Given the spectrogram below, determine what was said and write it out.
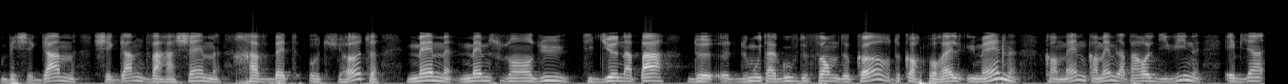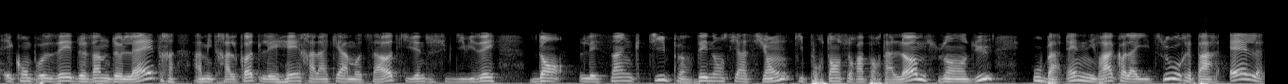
Beshegam, Shegam Dvarachem, Chavbet Otiot, même, même sous-entendu, si Dieu n'a pas de, euh, de moutagouf de forme de corps, de corporelle humaine, quand même, quand même, la parole divine, eh bien, est composée de 22 lettres, Amitralkot, Lehe, Chalake, Amotsaot, qui viennent se subdiviser dans les cinq types d'énonciation, qui pourtant se rapportent à l'homme, sous-entendu, en Nivra et par elle,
